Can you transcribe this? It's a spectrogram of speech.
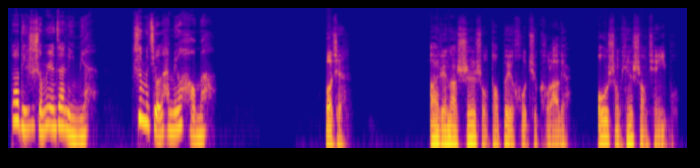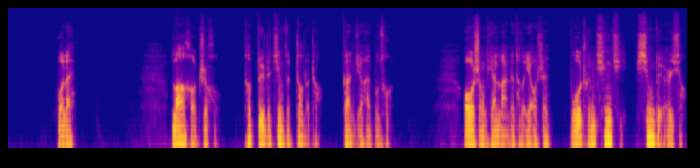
到底是什么人在里面？这么久了还没有好吗？抱歉。艾莲娜伸手到背后去扣拉链，欧胜天上前一步，我来。拉好之后，他对着镜子照了照，感觉还不错。欧胜天揽着他的腰身，薄唇轻启，相对而笑，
